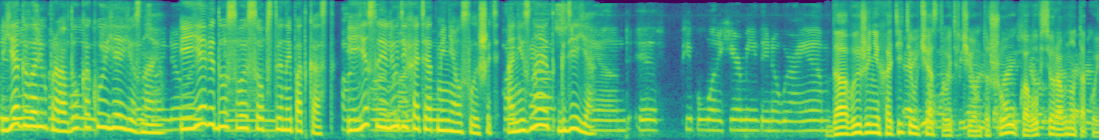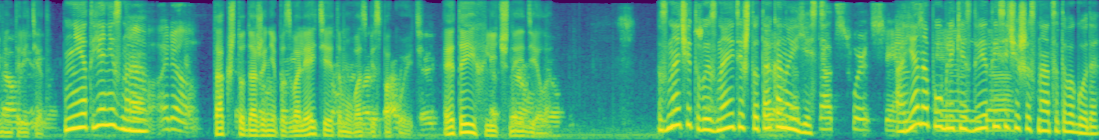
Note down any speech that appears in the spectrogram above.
Я говорю правду, какую я ее знаю. И я веду свой собственный подкаст. И если люди хотят меня услышать, они знают, где я. Да, вы же не хотите участвовать в чьем-то шоу, у кого все равно такой менталитет. Нет, я не знаю. Так что даже не позволяйте этому вас беспокоить. Это их личное дело. Значит, вы знаете, что так оно и есть. А я на публике с 2016 года,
